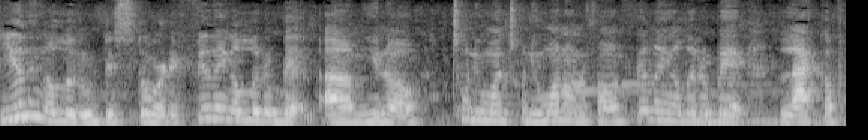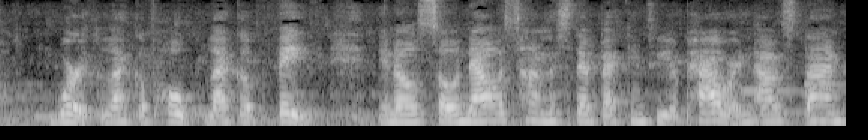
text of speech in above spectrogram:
feeling a little distorted feeling a little bit um you know 2121 on the phone feeling a little bit lack of worth, lack of hope, lack of faith. You know, so now it's time to step back into your power. Now it's time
